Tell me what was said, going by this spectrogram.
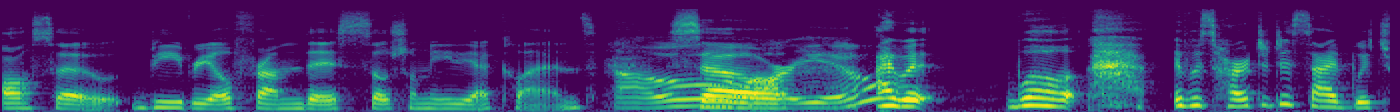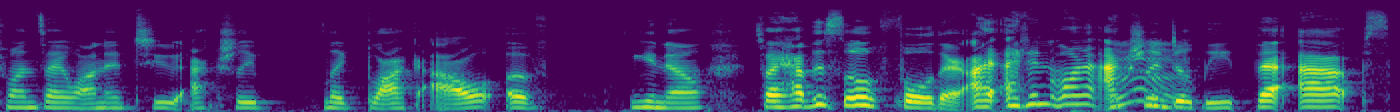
also BeReal from this social media cleanse? Oh, so are you? I would. Well, it was hard to decide which ones I wanted to actually like block out of. You know, so I have this little folder. I, I didn't want to actually hmm. delete the apps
